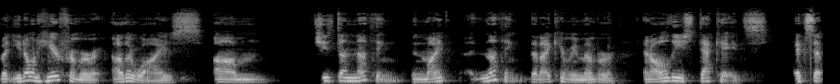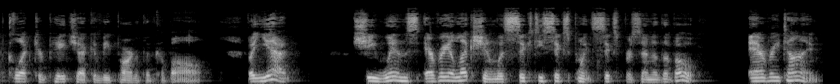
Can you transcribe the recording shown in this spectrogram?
But you don't hear from her otherwise. Um, she's done nothing in my nothing that I can remember in all these decades except collect her paycheck and be part of the cabal. But yet she wins every election with 66.6% of the vote every time.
